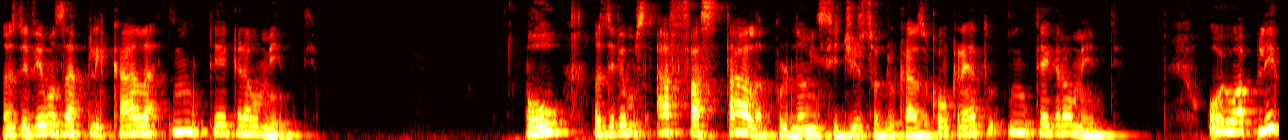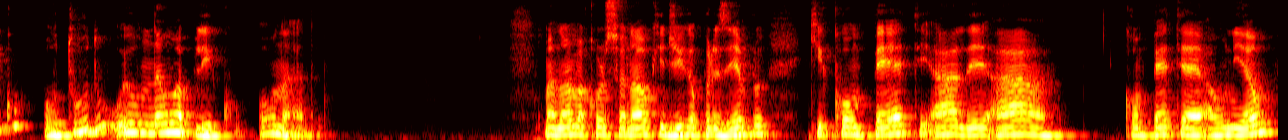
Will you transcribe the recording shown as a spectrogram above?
nós devemos aplicá-la integralmente. ou nós devemos afastá-la por não incidir sobre o caso concreto integralmente. Ou eu aplico, ou tudo, ou eu não aplico, ou nada. Uma norma constitucional que diga, por exemplo, que compete a, a, compete à União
